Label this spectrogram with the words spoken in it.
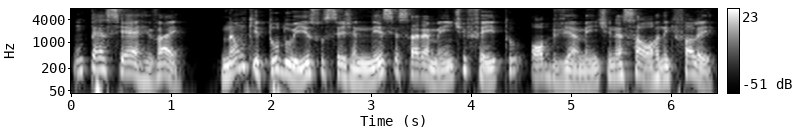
um PSR, vai. Não que tudo isso seja necessariamente feito, obviamente, nessa ordem que falei.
